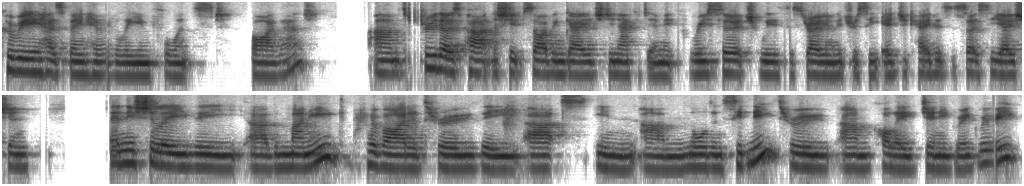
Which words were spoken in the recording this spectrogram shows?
career has been heavily influenced by that. Um, through those partnerships, I've engaged in academic research with Australian Literacy Educators Association initially the uh, the money provided through the arts in um, northern Sydney through um, colleague Jenny Gregory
